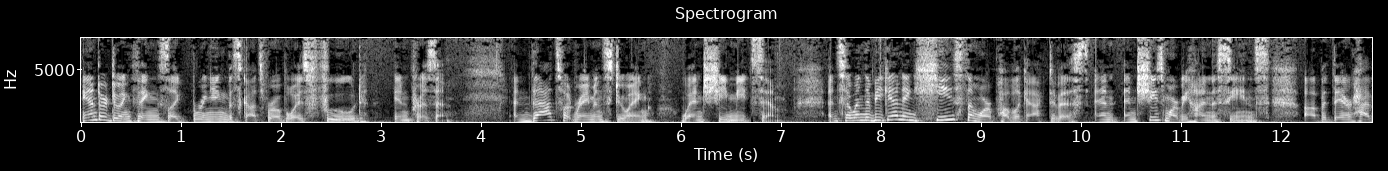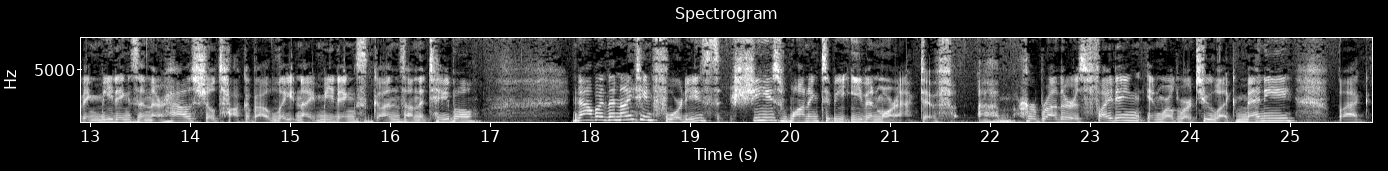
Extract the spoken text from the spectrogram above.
and are doing things like bringing the Scottsboro Boys food in prison. And that's what Raymond's doing when she meets him. And so in the beginning, he's the more public activist, and, and she's more behind the scenes. Uh, but they're having meetings in their house. She'll talk about late night meetings, guns on the table. Now, by the 1940s, she's wanting to be even more active. Um, her brother is fighting in World War II, like many black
